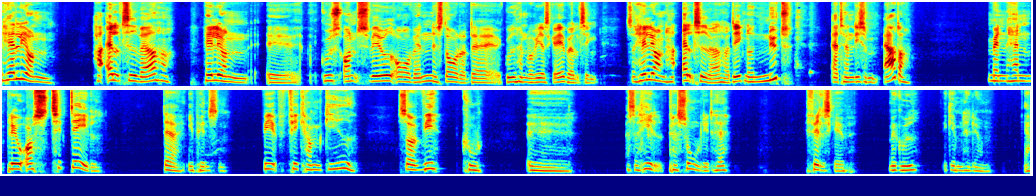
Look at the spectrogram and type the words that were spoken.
Helligånden har altid været her. Helligånden, øh, Guds ånd svævede over vandene, står der, da Gud han var ved at skabe alting. Så Helligånden har altid været her. Det er ikke noget nyt, at han ligesom er der. Men han blev også til del der i pinsen. Vi fik ham givet, så vi kunne øh, altså helt personligt have fællesskab med Gud igennem Helligånden. Ja.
